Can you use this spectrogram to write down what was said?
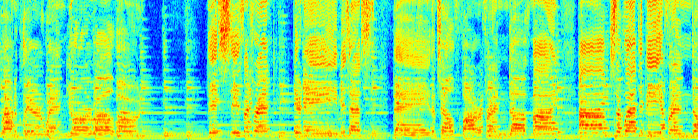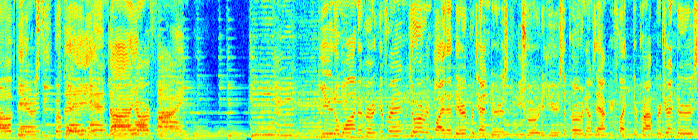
loud and clear when you're alone. This is my friend, their name is S. They themselves are a friend of mine. I'm so glad to be a friend of theirs. Both they and I are fine. Don't want to hurt your friends or imply that they're pretenders. Be sure to use the pronouns that reflect their proper genders.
